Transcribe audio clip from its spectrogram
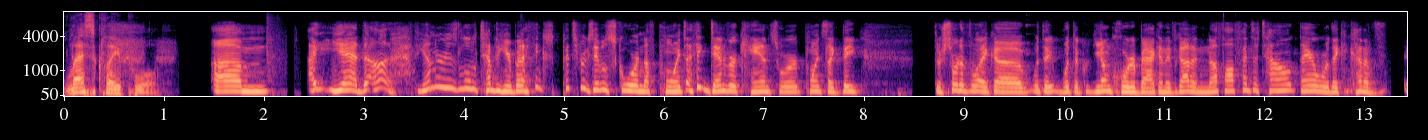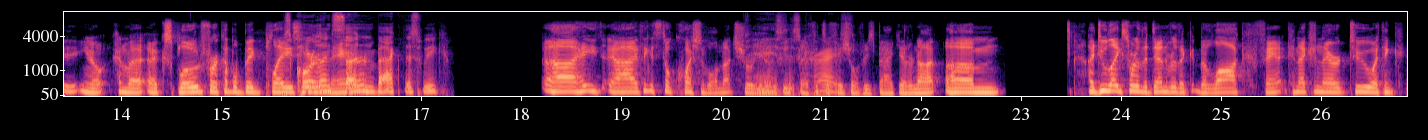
Less Claypool. Um, I yeah, the uh, the under is a little tempting here, but I think Pittsburgh's able to score enough points. I think Denver can score points. Like they, they're sort of like uh with the with the young quarterback, and they've got enough offensive talent there where they can kind of you know kind of uh, explode for a couple big plays. Is here and Courtland. Sutton back this week? Uh, he, uh, I think it's still questionable. I'm not sure yet if, if it's official if he's back yet or not. Um, I do like sort of the Denver the, the Lock Fant connection there too. I think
